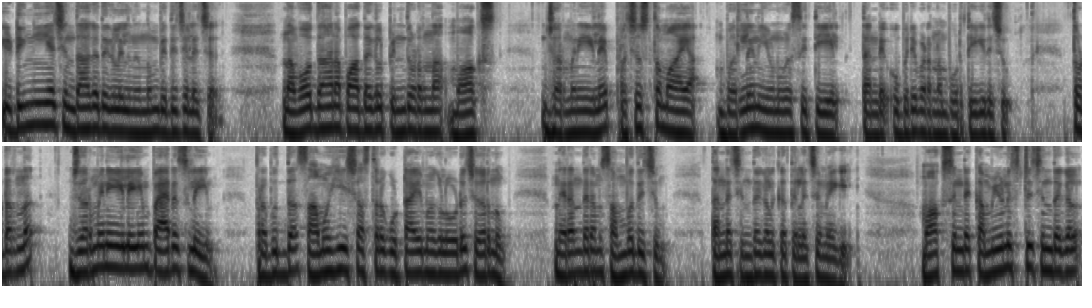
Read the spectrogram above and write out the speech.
ഇടുങ്ങിയ ചിന്താഗതികളിൽ നിന്നും വ്യതിചലിച്ച് നവോത്ഥാന പാതകൾ പിന്തുടർന്ന മാർക്സ് ജർമ്മനിയിലെ പ്രശസ്തമായ ബെർലിൻ യൂണിവേഴ്സിറ്റിയിൽ തന്റെ ഉപരിപഠനം പൂർത്തീകരിച്ചു. തുടർന്ന് ജർമ്മനിയിലെയും പാരീസിലെയും പ്രബുദ്ധ സാമൂഹ്യശാസ്ത്ര കൂട്ടായ്മകളോട് ചേർന്നും നിരന്തരം സംവദിച്ചും തന്റെ ചിന്തകൾക്ക് തെളിച്ചമേകി. മാർക്സിന്റെ കമ്മ്യൂണിസ്റ്റ് ചിന്തകൾ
